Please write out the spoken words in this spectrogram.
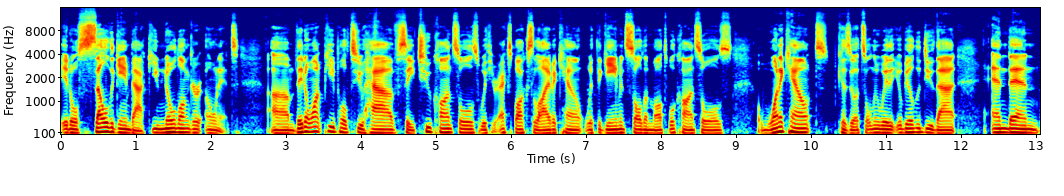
it'll sell the game back. You no longer own it. Um, they don't want people to have, say, two consoles with your Xbox Live account with the game installed on multiple consoles, one account, because that's the only way that you'll be able to do that, and then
